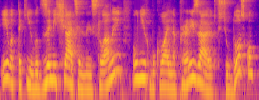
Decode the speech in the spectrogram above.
и вот такие вот замечательные слоны у них буквально прорезают всю доску,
